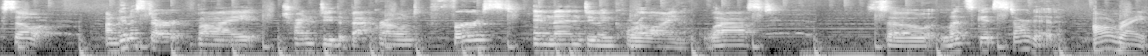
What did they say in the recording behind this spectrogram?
So I'm gonna start by trying to do the background first and then doing Coraline last. So let's get started. All right,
